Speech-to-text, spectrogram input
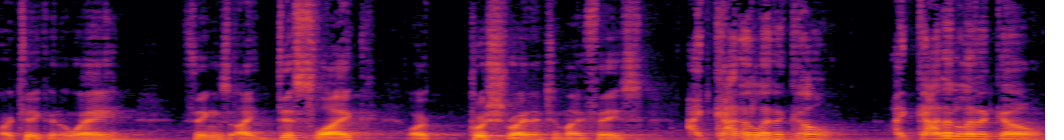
are taken away, things I dislike are pushed right into my face. I gotta let it go. I gotta let it go.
